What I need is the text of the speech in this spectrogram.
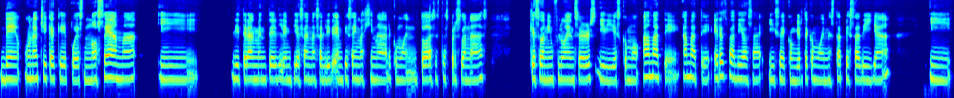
de una chica que pues no se ama y literalmente le empiezan a salir, empieza a imaginar como en todas estas personas que son influencers y es como, ámate, ámate, eres valiosa y se convierte como en esta pesadilla y,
